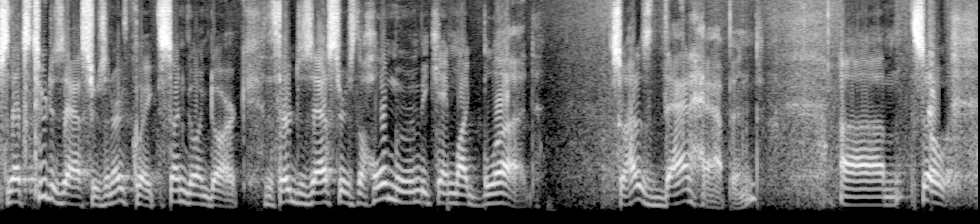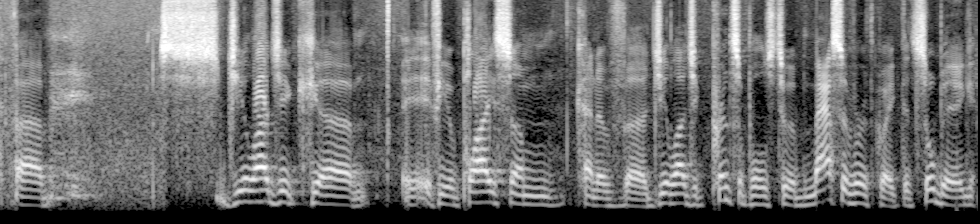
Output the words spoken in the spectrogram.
So that's two disasters an earthquake, the sun going dark. The third disaster is the whole moon became like blood. So, how does that happen? Um, so, uh, geologic, uh, if you apply some kind of uh, geologic principles to a massive earthquake that's so big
